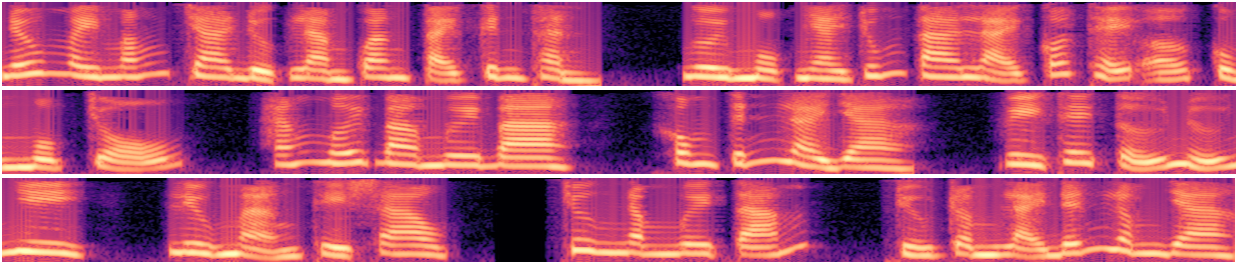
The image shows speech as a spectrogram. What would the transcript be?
nếu may mắn cha được làm quan tại Kinh Thành, người một nhà chúng ta lại có thể ở cùng một chỗ, hắn mới 33, không tính là già, vì thê tử nữ nhi, liều mạng thì sao, chương 58, Triệu Trầm lại đến Lâm Gia,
